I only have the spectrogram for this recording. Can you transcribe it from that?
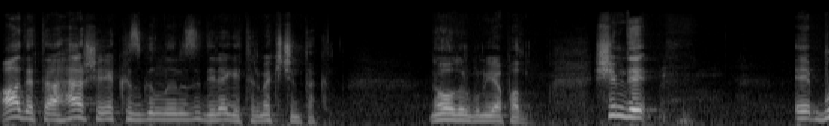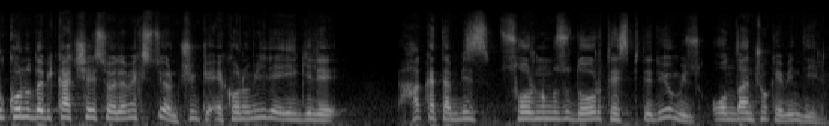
Adeta her şeye kızgınlığınızı dile getirmek için takın. Ne olur bunu yapalım. Şimdi e, bu konuda birkaç şey söylemek istiyorum. Çünkü ekonomiyle ilgili hakikaten biz sorunumuzu doğru tespit ediyor muyuz? Ondan çok emin değilim.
